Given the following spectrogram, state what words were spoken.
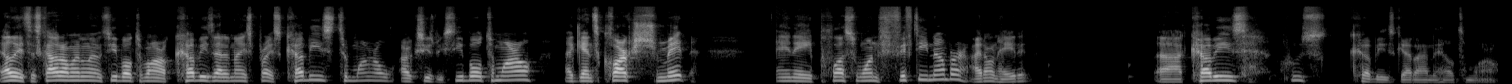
Elliot says Colorado Money Line Seabold tomorrow. Cubbies at a nice price. Cubbies tomorrow, or excuse me, Seabold tomorrow against Clarke Schmidt in a plus 150 number. I don't hate it. Uh, Cubbies. Who's Cubbies got on the hill tomorrow?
